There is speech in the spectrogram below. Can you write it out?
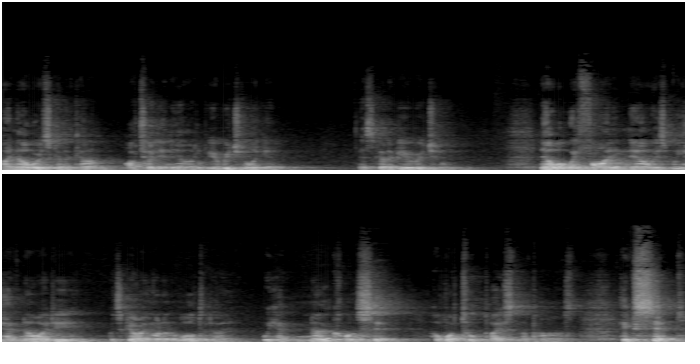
I know where it's going to come. I'll tell you now, it'll be original again. It's going to be original. Now, what we're finding now is we have no idea what's going on in the world today. We have no concept of what took place in the past, except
